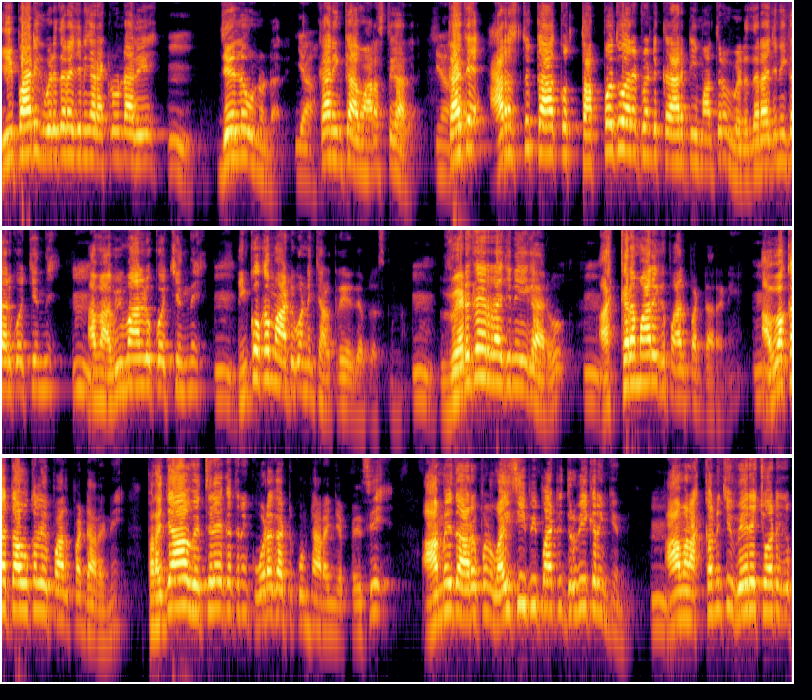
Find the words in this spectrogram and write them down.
ఈ పాటికి విడుదల రజని గారు ఎక్కడ ఉండాలి? జైల్లో ఉండి ఉండాలి కానీ ఇంకా ఆమె అరెస్ట్ యా. కాకపోతే అరెస్ట్ కాక తప్పదు అనేటువంటి క్లారిటీ మాత్రం విడుదల రజని గారికి వచ్చింది. ఆమె అభిమానులకు వచ్చింది. ఇంకొక మాట కూడా నేను చాలా క్లియర్ చెప్పదలుచుకున్నాను ఉమ్, విడదల రజనీ గారు ఉమ్, అక్రమాలకు పాల్పడ్డారని. అవకతవకలకు పాల్పడ్డారని ప్రజా వ్యతిరేకతని కూడగట్టుకుంటారని చెప్పేసి ఆ మీద ఆరోపణ వైసీపీ పార్టీ ధృవీకరించింది. ఆమెను అక్కడి నుంచి వేరే చోటకి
